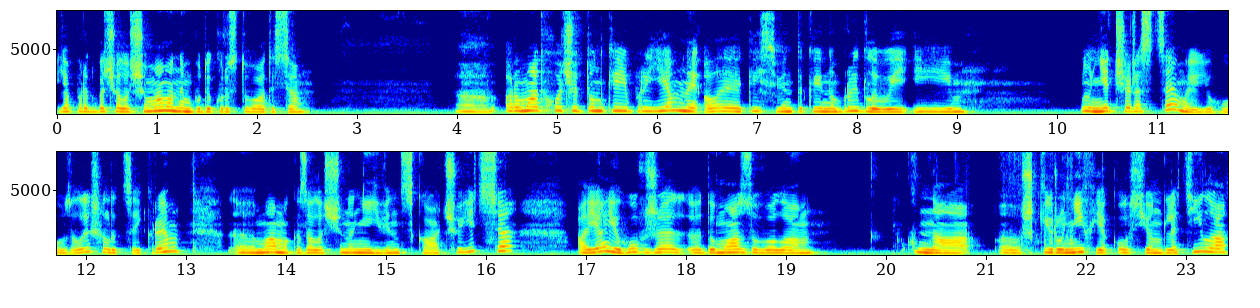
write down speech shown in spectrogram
я передбачала, що мама ним буде користуватися. Аромат хоч і тонкий і приємний, але якийсь він такий набридливий і ну, не через це ми його залишили, цей крем. Е, Мама казала, що на ній він скачується, а я його вже е, домазувала на е, шкіру ніг як лосьйон для тіла.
